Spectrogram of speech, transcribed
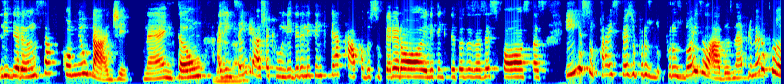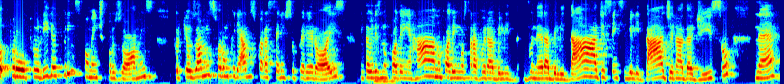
liderança com humildade né? Então, Verdade. a gente sempre acha que o líder ele tem que ter a capa do super-herói, ele tem que ter todas as respostas. E isso traz peso para os dois lados, né? Primeiro para o líder, principalmente para os homens, porque os homens foram criados para serem super-heróis, então eles não uhum. podem errar, não podem mostrar vulnerabilidade, sensibilidade, nada disso, né?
